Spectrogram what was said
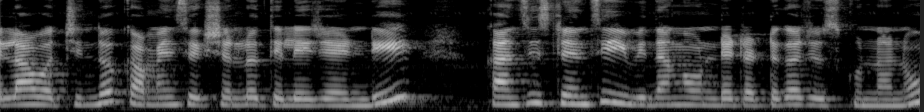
ఎలా వచ్చిందో కమెంట్ సెక్షన్లో తెలియజేయండి. కన్సిస్టెన్సీ ఈ విధంగా ఉండేటట్టుగా చూసుకున్నాను.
